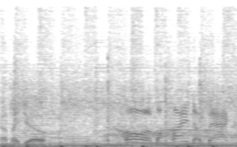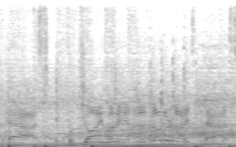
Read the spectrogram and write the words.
Got by Joe. Oh, and behind the back pass from Johnny Linehan, and another nice pass.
